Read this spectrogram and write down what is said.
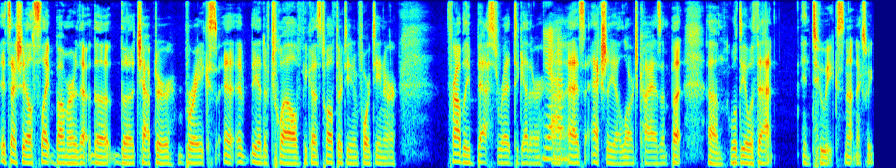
it's actually a slight bummer that the the chapter breaks at, at the end of 12 because 12, 13, and 14 are probably best read together yeah. uh, as actually a large chiasm. But um, we'll deal with that in two weeks, not next week.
